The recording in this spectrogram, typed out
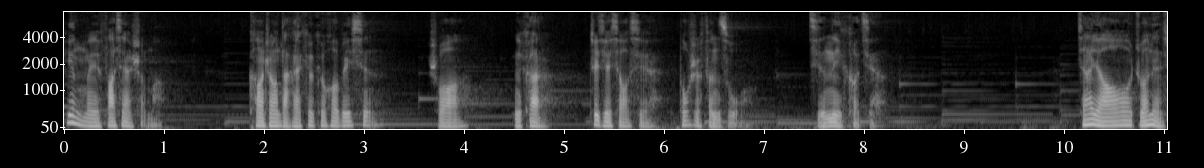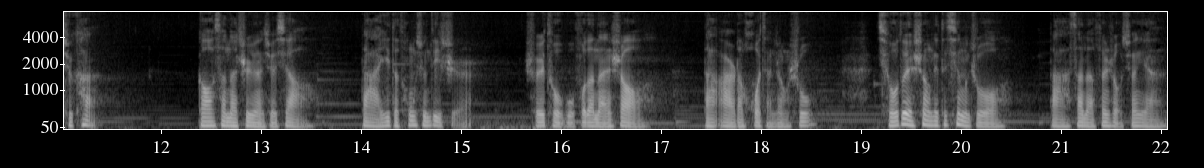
并没发现什么。康成打开 QQ 和微信，说。你看，这些消息都是分组，仅你可见。佳瑶转脸去看，高三的志愿学校，大一的通讯地址，水土不服的难受，大二的获奖证书，球队胜利的庆祝，大三的分手宣言，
